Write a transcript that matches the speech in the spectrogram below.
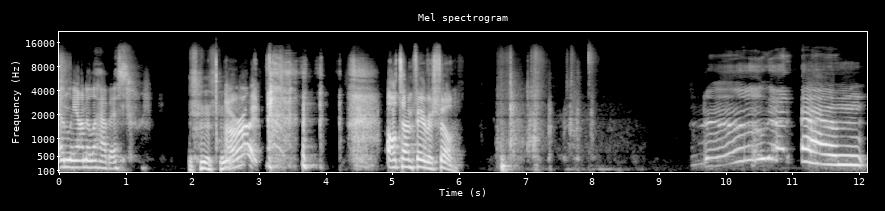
and Lianne La Havas. All right. All time favorite film. Oh God. Um,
